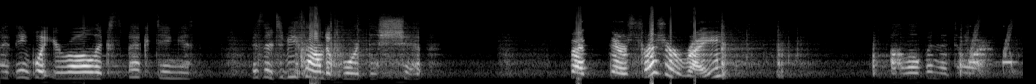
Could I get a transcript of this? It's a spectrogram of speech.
I think what you're all expecting is isn't to be found aboard this ship. But there's treasure, right? I'll open the door.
